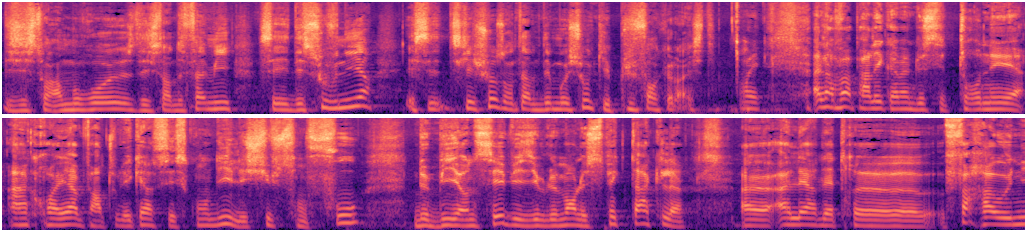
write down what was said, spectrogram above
des histoires amoureuses, des histoires de famille. C'est des souvenirs et c'est quelque chose en termes d'émotion qui est plus fort que le reste. Oui. Alors on va parler quand même de cette tournée incroyable. Enfin, en tous les cas, c'est ce qu'on dit. Les chiffres sont fous de Beyoncé. Visiblement, le spectacle euh, a l'air d'être pharaonique.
